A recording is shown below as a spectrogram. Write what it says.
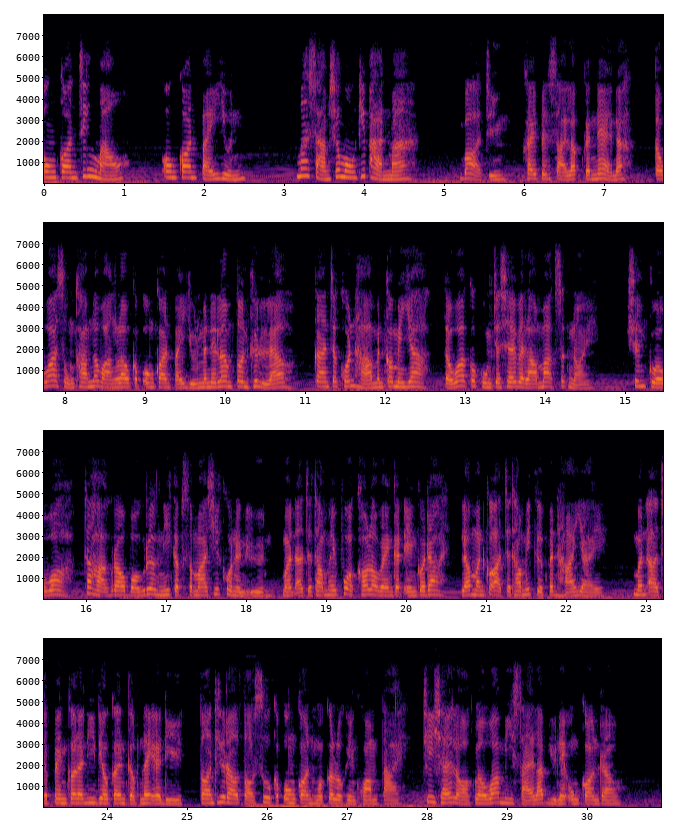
องค์กรจิ้งเหมา องค์กรไปหยุน เมื่อสามชั่วโมงที่ผ่านมา บ้าจริง ใครเป็นสายลับกันแน่นะ แต่ว่าสงครามระหว่างเรากับองค์กรไปหยุนมันได้เริ่มต้นขึ้นแล้ว การจะค้นหามันก็ไม่ยาก แต่ว่าก็คงจะใช้เวลามากสักหน่อย ฉันกลัวว่าถ้าหากเราบอกเรื่องนี้กับสมาชิกคนอื่นๆ มันอาจจะทำให้พวกเขาระแวงกันเองก็ได้ แล้วมันก็อาจจะทำให้เกิดปัญหาใหญ่ มันอาจจะเป็นกรณีเดียวกันกับในอดีต ตอนที่เราต่อสู้กับองค์กรหัวกะโหลกแห่งความตาย ที่ใช้หลอกเราว่ามีสายลับอยู่ในองค์กรเรา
